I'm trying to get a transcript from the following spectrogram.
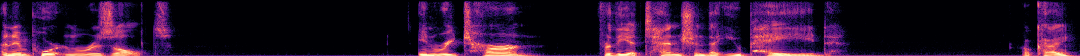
an important result in return for the attention that you paid. Okay?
